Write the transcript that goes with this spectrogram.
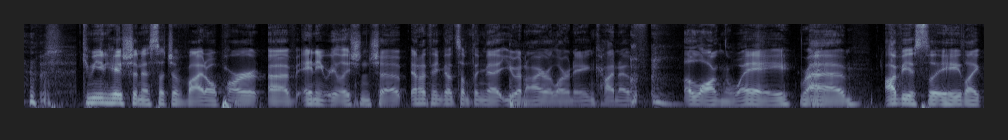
communication is such a vital part of any relationship and i think that's something that you and i are learning kind of along the way Right. um, obviously like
